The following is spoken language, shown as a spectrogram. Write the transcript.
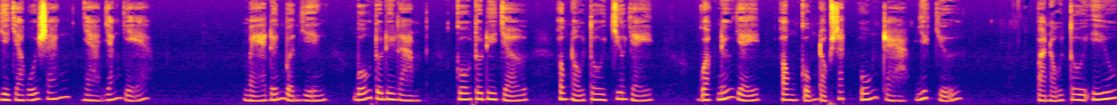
vì vào buổi sáng nhà vắng vẻ. Mẹ đến bệnh viện, bố tôi đi làm, cô tôi đi chợ, ông nội tôi chưa dậy. Hoặc nếu dậy, ông cũng đọc sách uống trà, viết chữ. Bà nội tôi yếu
